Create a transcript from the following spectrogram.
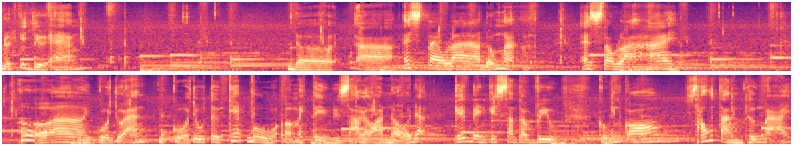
đến cái dự án The uh, Estella đúng không ạ? Estella 2 ở uh, của dự án của chủ tư Keppel ở Mặt Tiền thì sao lộ Hà Nội đó. Kế bên cái Santa View cũng có 6 tầng thương mại.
